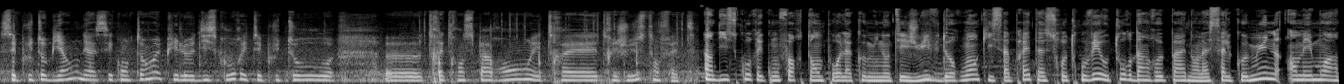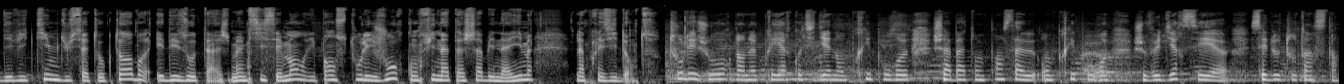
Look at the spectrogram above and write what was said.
c'est plutôt bien, on est assez content. Et puis le discours était plutôt euh, très transparent et très, très juste en fait. Un discours réconfortant pour la communauté juive de Rouen qui s'apprête à se retrouver autour d'un repas dans la salle commune en mémoire des victimes du 7 octobre et des otages, même si ses membres y pensent tous les jours, confie Natacha Benaïm, la présidente. Tous les jours, dans notre prière quotidienne, on prie pour eux. Shabbat, on pense à eux, on prie pour eux. Je veux dire, c'est euh, de tout instant.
